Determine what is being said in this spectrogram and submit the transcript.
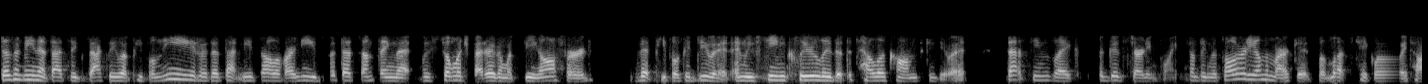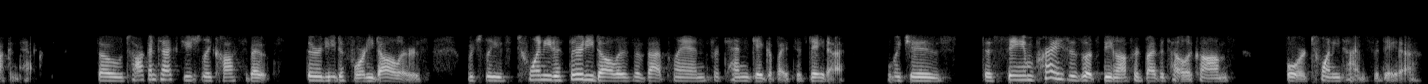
doesn't mean that that's exactly what people need or that that meets all of our needs, but that's something that was so much better than what's being offered that people could do it. And we've seen clearly that the telecoms can do it. That seems like a good starting point, something that's already on the market, but let's take away talk and text. So talk and text usually costs about 30 to $40, which leaves 20 to $30 of that plan for 10 gigabytes of data, which is the same price as what's being offered by the telecoms for 20 times the data.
